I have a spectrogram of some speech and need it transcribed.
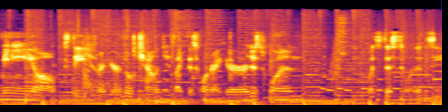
mini um, stages right here, little challenges like this one right here, this one. What's this one? Let's see.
